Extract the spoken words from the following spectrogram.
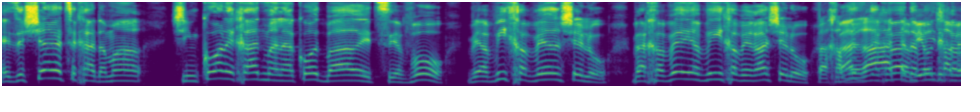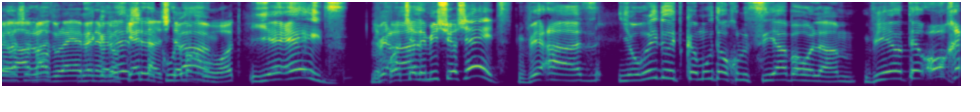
איזה שרץ אחד אמר שאם כל אחד מהלהקות בארץ יבוא ויביא חבר שלו, והחבר יביא חברה שלו, והחברה תביא עוד חברה, שלו, ואז אולי יהיה ביניהם גם קטע שתי בחורות. יהיה איידס. יכול להיות ואז- שלמישהו יש איידס. ואז יורידו את כמות האוכלוסייה בעולם, ויהיה יותר אוכל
